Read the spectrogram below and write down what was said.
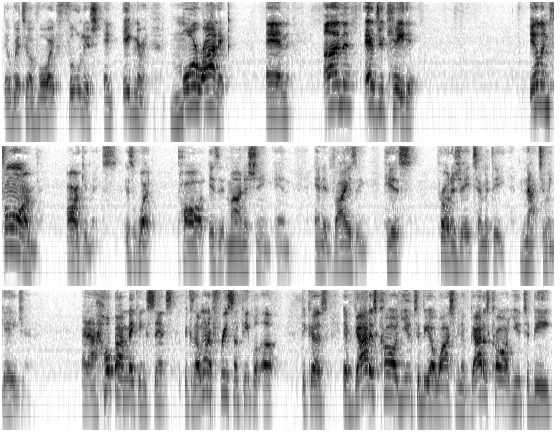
that we're to avoid foolish and ignorant, moronic and uneducated, ill informed arguments, is what Paul is admonishing and, and advising his protege Timothy not to engage in. And I hope I'm making sense because I want to free some people up. Because if God has called you to be a watchman, if God has called you to be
